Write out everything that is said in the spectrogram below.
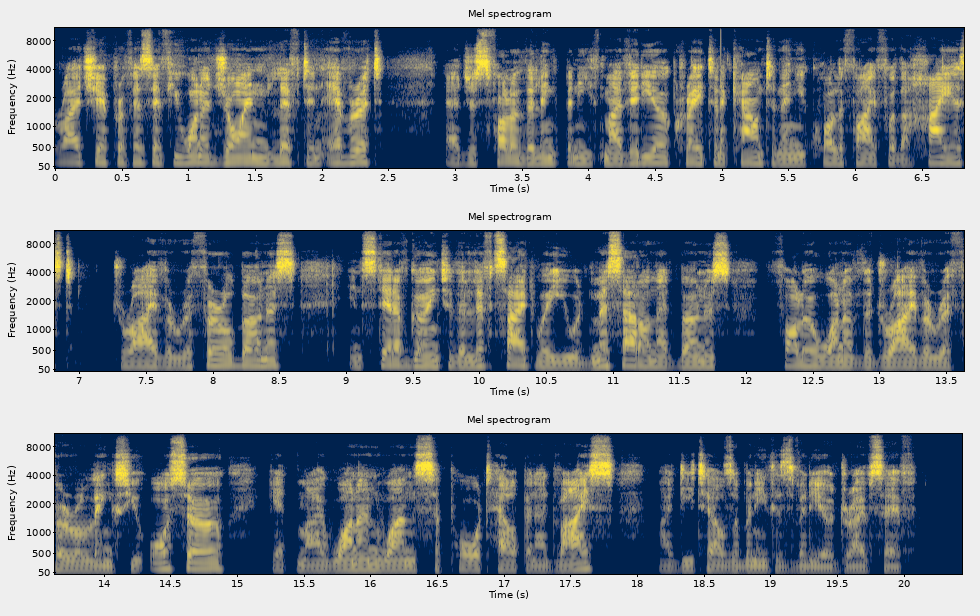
Right, Rideshare Professor, if you want to join Lyft in Everett, uh, just follow the link beneath my video, create an account, and then you qualify for the highest driver referral bonus. Instead of going to the Lyft site where you would miss out on that bonus, follow one of the driver referral links. You also get my one on one support, help, and advice. My details are beneath this video. Drive safe.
